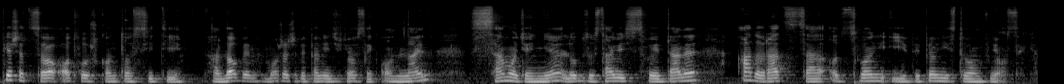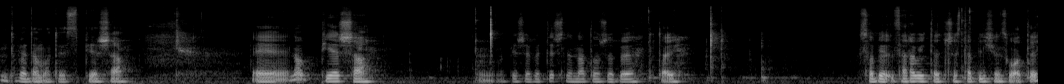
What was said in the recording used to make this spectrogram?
Pierwsze co, otwórz konto City handlowym. Możesz wypełnić wniosek online samodzielnie lub zostawić swoje dane, a doradca odzwoni i wypełni z Tobą wniosek. No to wiadomo, to jest pierwsza, e, no pierwsza, mm, pierwsze wytyczne na to, żeby tutaj sobie zarobić te 350 zł,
